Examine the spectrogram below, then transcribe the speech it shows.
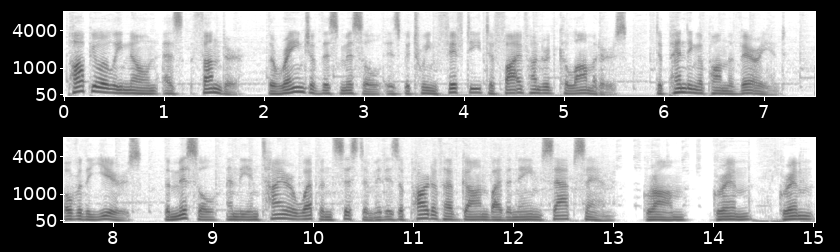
Popularly known as Thunder, the range of this missile is between 50 to 500 kilometers, depending upon the variant. Over the years, the missile and the entire weapon system it is a part of have gone by the name Sapsan, Grom, Grim, Grim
